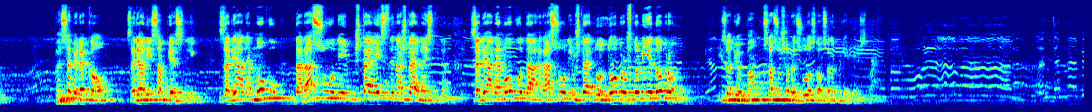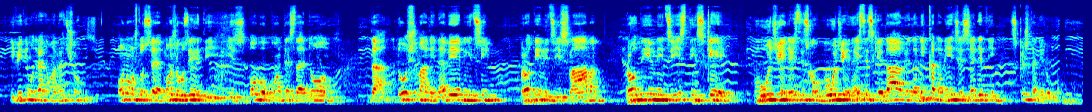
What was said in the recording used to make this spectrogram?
Pa se bi rekao, zar ja nisam pjesnik, zar ja ne mogu da rasudim šta je istina, šta je neistina. Zar ja ne mogu da rasudim šta je to dobro, što nije dobro? Izvadio je pamuk, saslušao Resula sa osam primjer islam. I vidimo, draga moja braćo, ono što se može uzeti iz ovog kontesta je to da dušmani nevjernici, protivnici islama, protivnici istinske buđenja, istinskog buđenja, istinske dave, da nikada neće sjediti skršteni ruku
